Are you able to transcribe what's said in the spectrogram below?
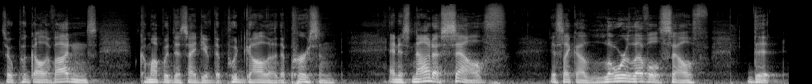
So Puggalavadins come up with this idea of the Pudgala, the person. And it's not a self, it's like a lower level self that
